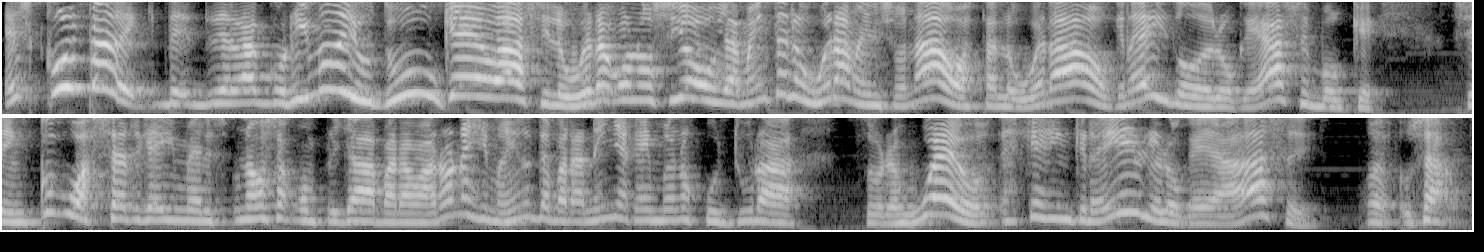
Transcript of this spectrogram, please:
es culpa del algoritmo de YouTube. ¿Qué va? Si lo hubiera conocido, obviamente lo hubiera mencionado, hasta lo hubiera dado crédito de lo que hace, porque si en Cuba ser gamer es una cosa complicada para varones, imagínate para niñas que hay menos cultura sobre juegos. Es que es increíble lo que ella hace. O sea,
